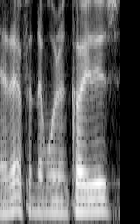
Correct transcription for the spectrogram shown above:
and Ref in the Moran Kodesh,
